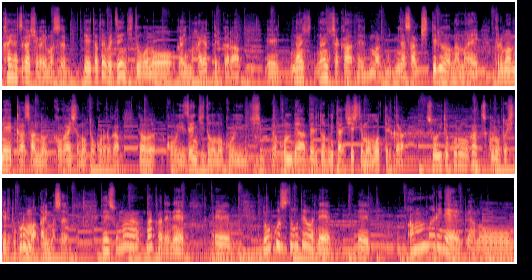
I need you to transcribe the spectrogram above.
開発会社がいますで例えば全自動のが今流行ってるから、えー、何社か、えーまあ、皆さん知ってるような名前車メーカーさんの子会社のところとかこういう全自動のこういうコンベアベルトみたいなシステムを持ってるからそういうところが作ろうとしているところもありますでそんな中でね、え、納骨堂ではね、えあんまりね、あの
